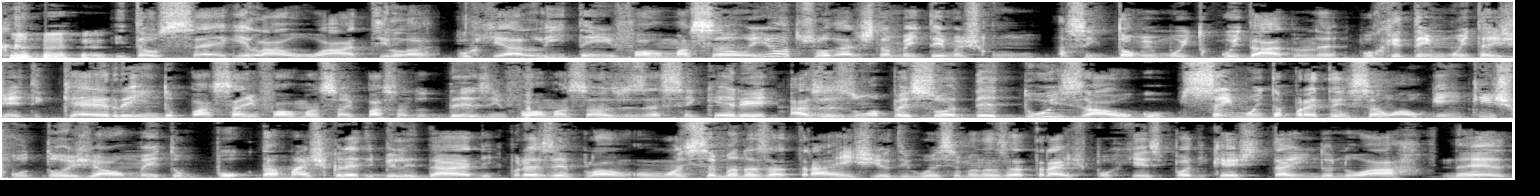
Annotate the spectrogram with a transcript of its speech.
então segue lá o Atila, porque ali tem informação. Em outros lugares também tem, mas com. Assim, tome muito cuidado, né? Porque tem muita gente querendo passar informação e passando desinformação, às vezes é sem querer. Às vezes uma pessoa deduz algo sem muita pretensão. Alguém que escutou já aumenta um pouco, dá mais credibilidade. Por exemplo, há umas semanas atrás, e eu digo umas semanas atrás porque esse podcast tá indo no ar, né?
